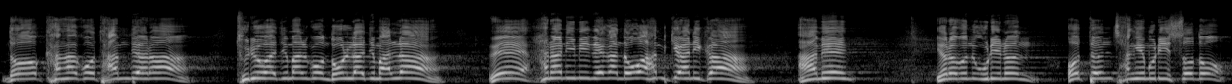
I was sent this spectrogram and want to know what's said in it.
너 강하고 담대하라. 두려워하지 말고 놀라지 말라. 왜? 하나님이 내가 너와 함께 하니까. 아멘. 여러분 우리는 어떤 장애물이 있어도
